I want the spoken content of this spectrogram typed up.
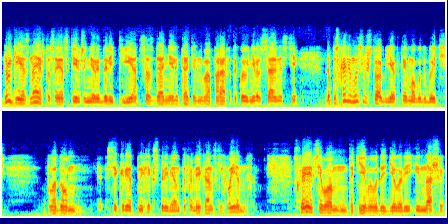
Другие, зная, что советские инженеры далеки от создания летательного аппарата такой универсальности, допускали мысль, что объекты могут быть плодом секретных экспериментов американских военных. Скорее всего, такие выводы делали и наши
